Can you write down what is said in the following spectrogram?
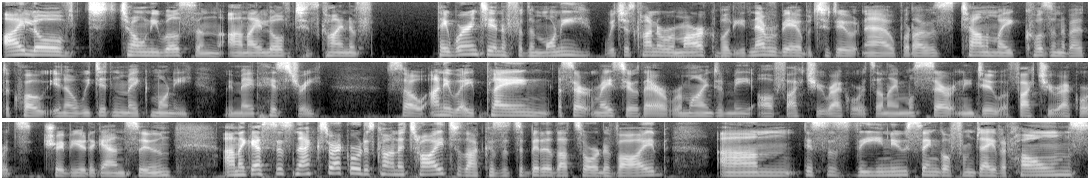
I loved Tony Wilson and I loved his kind of. They weren't in it for the money, which is kind of remarkable. You'd never be able to do it now. But I was telling my cousin about the quote, you know, we didn't make money, we made history. So, anyway, playing a certain ratio there reminded me of Factory Records, and I must certainly do a Factory Records tribute again soon. And I guess this next record is kind of tied to that because it's a bit of that sort of vibe. Um, this is the new single from David Holmes.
